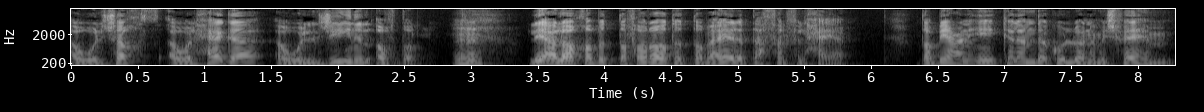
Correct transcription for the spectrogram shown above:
أو الشخص أو الحاجة أو الجين الأفضل. ليه علاقة بالطفرات الطبيعية اللي بتحصل في الحياة. طب يعني إيه الكلام ده كله؟ أنا مش فاهم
